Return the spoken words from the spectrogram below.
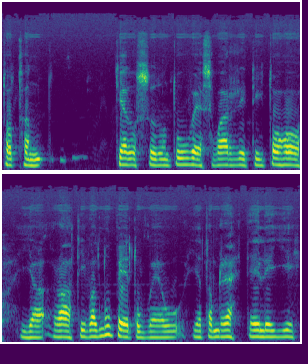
tottahan tiedostetun tuves varriti toho ja rahtival nupetuveu ja tam rähteeleji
